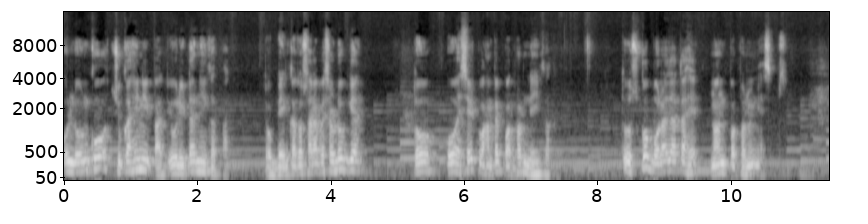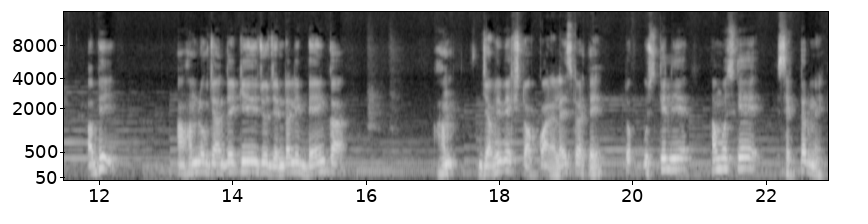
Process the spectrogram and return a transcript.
वो लोन को चुका ही नहीं पाती, वो रिटर्न नहीं कर पाती तो बैंक का तो सारा पैसा डूब गया। तो वो एसेट वहाँ पे परफॉर्म नहीं कर तो उसको बोला जाता है नॉन परफॉर्मिंग एसेट्स अभी हम लोग जानते हैं कि जो जनरली बैंक का हम जब भी एक स्टॉक को एनालाइज करते हैं तो उसके लिए हम उसके सेक्टर में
